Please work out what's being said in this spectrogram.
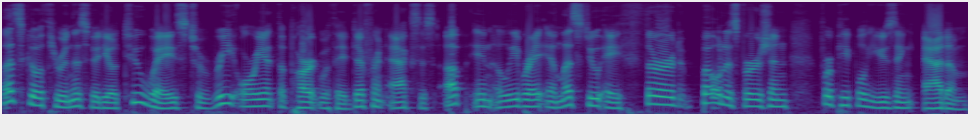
Let's go through in this video two ways to reorient the part with a different axis up in Alibre and let's do a third bonus version for people using Atom.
